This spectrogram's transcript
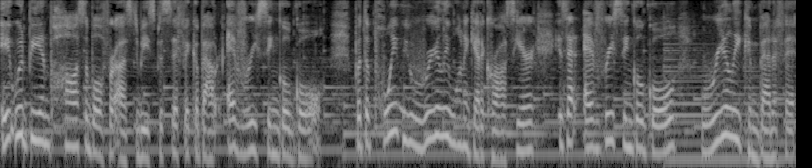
It would be impossible for us to be specific about every single goal. But the point we really want to get across here is that every single goal really can benefit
